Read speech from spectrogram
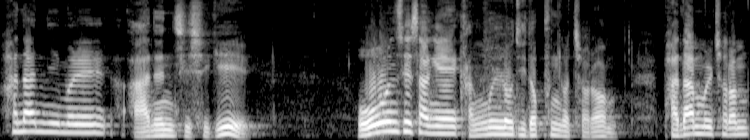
하나님을 아는 지식이 온 세상에 강물로 뒤덮은 것처럼 바닷물처럼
